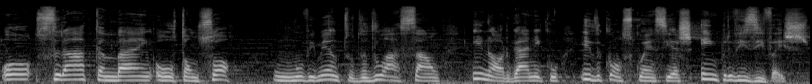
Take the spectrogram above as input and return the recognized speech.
Ou será também, ou tão só, um movimento de delação inorgânico e de consequências imprevisíveis?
